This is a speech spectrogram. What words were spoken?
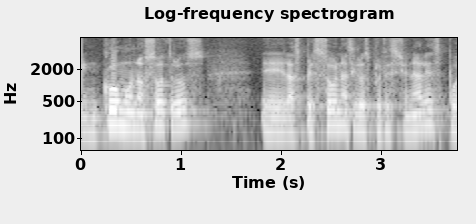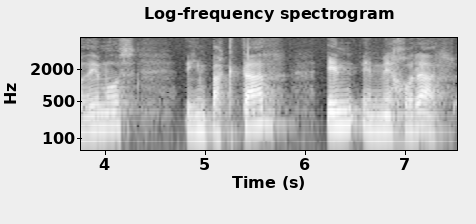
en, cómo nosotros, eh, las personas y los profesionales, podemos impactar en, mejorar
